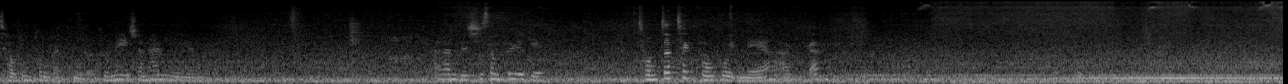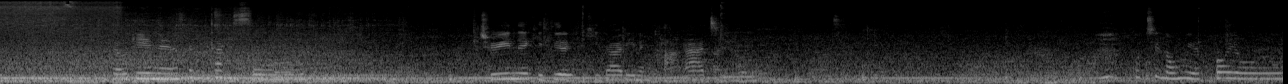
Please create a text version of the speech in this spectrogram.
저금통 같은 거 도네이션 하네요. 사람들 시선 끌게. 점자 책 보고 있네요. 아까. 여기는 세탁소. 주인을 기들, 기다리는 강아지. 꽃이 너무 예뻐요.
